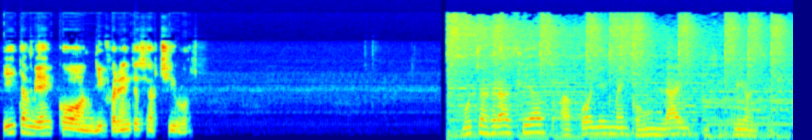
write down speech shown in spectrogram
y también con diferentes archivos. Muchas gracias, apóyenme con un like y suscríbanse.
